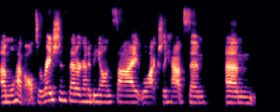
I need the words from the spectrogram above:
Um, we'll have alterations that are going to be on site. We'll actually have some um,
